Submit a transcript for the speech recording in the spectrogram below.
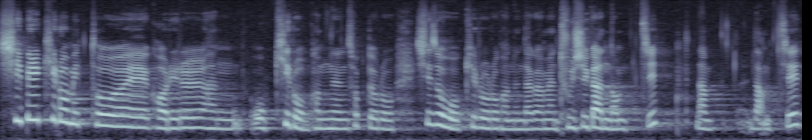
11km의 거리를 한 5km 걷는 속도로 시속 5km로 걷는다고 하면 2시간 넘짓 남, 남짓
